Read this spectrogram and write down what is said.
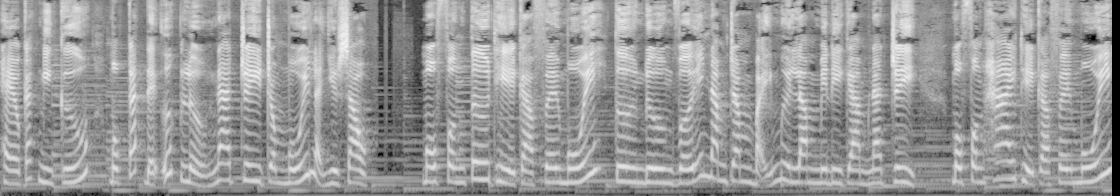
Theo các nghiên cứu, một cách để ước lượng natri trong muối là như sau. 1 phần tư thìa cà phê muối tương đương với 575mg natri, 1 phần 2 thìa cà phê muối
